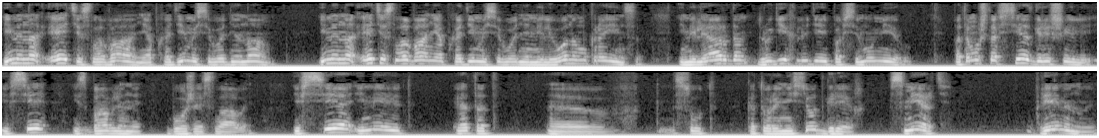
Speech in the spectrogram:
Именно эти слова необходимы сегодня нам. Именно эти слова необходимы сегодня миллионам украинцев и миллиардам других людей по всему миру, потому что все сгрешили и все избавлены Божией славы. И все имеют этот э, суд, который несет грех, смерть временную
